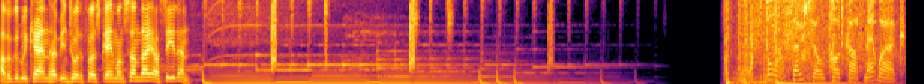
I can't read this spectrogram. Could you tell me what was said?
Have a good weekend. Hope you enjoy the first game on Sunday. I'll see you then. Sports Social Podcast Network.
